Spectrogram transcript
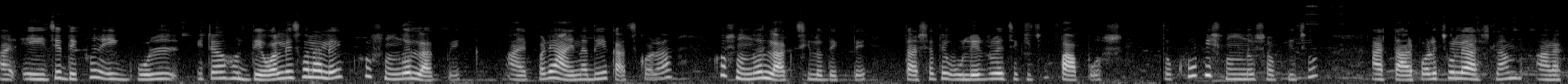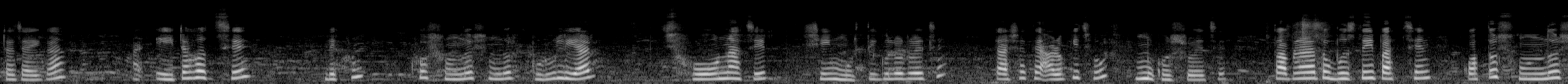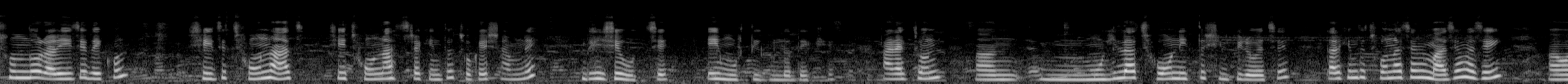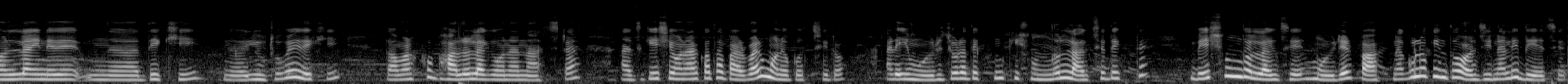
আর এই যে দেখুন, এই গোল এটা দেওয়ালে ঝোলালে খুব সুন্দর লাগবে। একবারে আয়না দিয়ে কাজ করা খুব সুন্দর লাগছিল দেখতে। তার সাথে উলের রয়েছে কিছু পাপোশ। তো খুবই সুন্দর সব কিছু আর তারপরে চলে আসলাম আর একটা জায়গা। আর এইটা হচ্ছে, দেখুন, খুব সুন্দর সুন্দর পুরুলিয়ার ছৌ নাচের সেই মূর্তিগুলো রয়েছে। তার সাথে আরও কিছু মুখোশ রয়েছে। তো আপনারা তো বুঝতেই পাচ্ছেন কত সুন্দর সুন্দর। আর এই যে দেখুন, সেই যে ছৌ নাচ সেই ছৌ নাচটা কিন্তু চোখের সামনে ভেসে উঠছে এই মূর্তিগুলো দেখে। আর একজন মহিলা ছৌ নৃত্যশিল্পী রয়েছে, তার কিন্তু ছৌ নাচ আমি মাঝে মাঝেই অনলাইনে দেখি ইউটিউবে দেখি। তো আমার খুব ভালো লাগে ওনার নাচটা। আজকে এসে ওনার কথা বারবার মনে পড়ছিল। আর এই ময়ূর ময়ূরজোড়া দেখুন কি সুন্দর লাগছে দেখতে। বেশ সুন্দর লাগছে। ময়ূরের পাখনাগুলো কিন্তু অরিজিনালি দিয়েছে।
